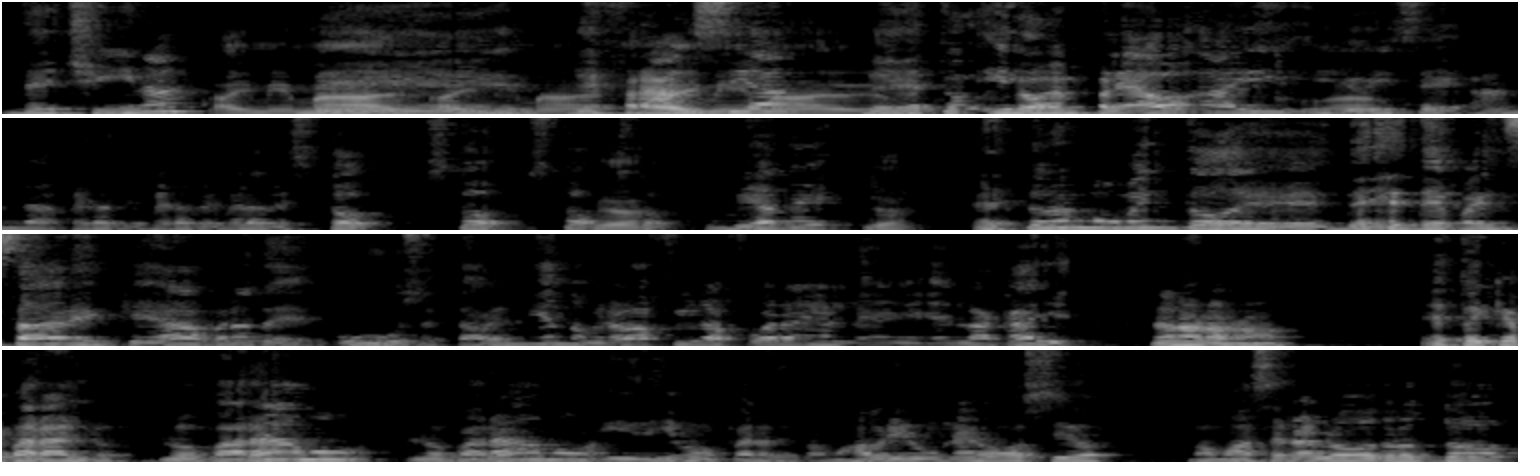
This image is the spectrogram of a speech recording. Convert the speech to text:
de China, de, Francia, de esto, y los empleados ahí, y yo hice, anda, espérate, espérate, espérate, stop, stop, stop, stop. Fíjate, esto no es momento de, de, pensar en que, ah, espérate, uh, se está vendiendo, mira la fila afuera en, en, la calle. No, no, no, no. Esto hay que pararlo. Lo paramos, lo paramos y dijimos, espérate, vamos a abrir un negocio, vamos a cerrar los otros dos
